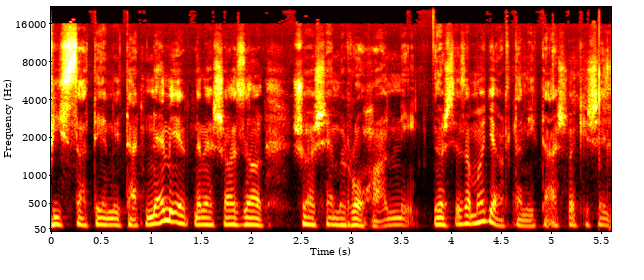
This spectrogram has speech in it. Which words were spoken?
visszatérni, tehát nem érdemes azzal sohasem rohanni. Most ez a magyar tanításnak is egy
